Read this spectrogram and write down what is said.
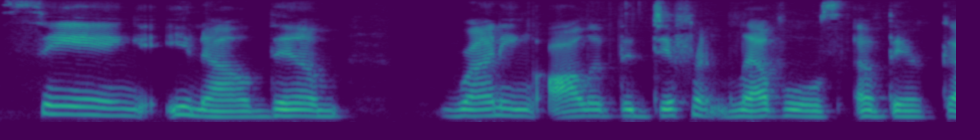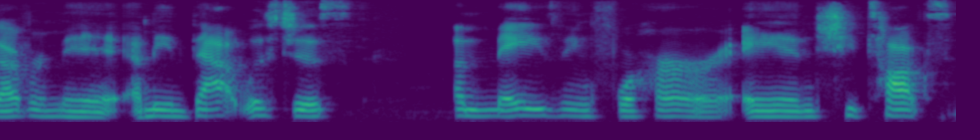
seeing, you know, them running all of the different levels of their government. I mean, that was just amazing for her. And she talks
